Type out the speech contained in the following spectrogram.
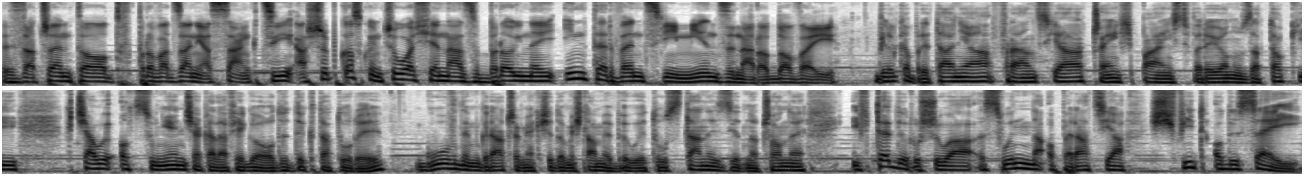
Zaczęto od wprowadzania sankcji, a szybko skończyło się na zbrojnej interwencji międzynarodowej. Wielka Brytania, Francja, część państw rejonu Zatoki chciały odsunięcia Kaddafiego od dyktatury. Głównym graczem, jak się domyślamy, były tu Stany Zjednoczone i wtedy ruszyła słynna operacja Świt Odysei.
